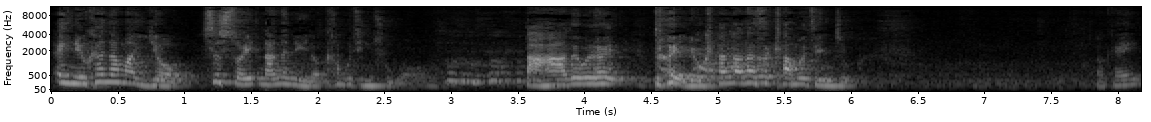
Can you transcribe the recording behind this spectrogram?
哎，你有看到吗？有，是谁？男的女的看不清楚哦，打他对不对？对，有看到，但是看不清楚。OK。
